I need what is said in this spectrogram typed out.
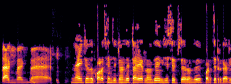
பேங் நைட் வந்து கொலை செஞ்சுட்டு வந்து டயர்ல வந்து விஜய் சேப் சார் வந்து படுத்துட்டு இருக்காரு.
